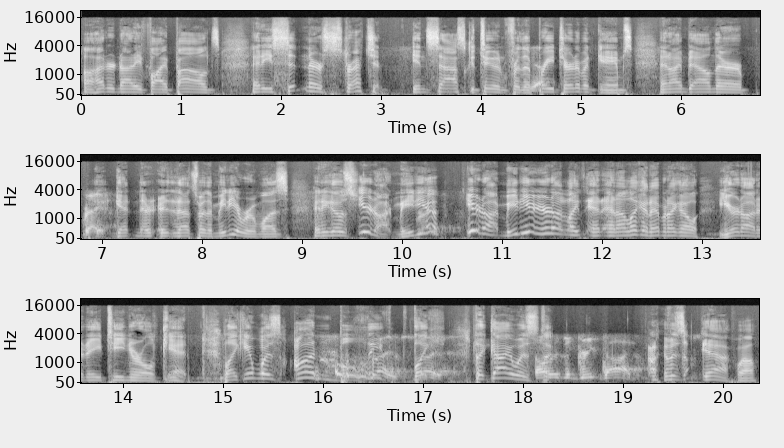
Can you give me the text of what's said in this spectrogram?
195 pounds, and he's sitting there stretching. In Saskatoon for the Yeah. pre-tournament games, and I'm down there Right. getting there. That's where the media room was, and he goes, "You're not media. You're not media. You're not like." And, and I look at him and I go, "You're not an 18 year old kid." Like it was unbelievable. Right, like right. the guy was. Oh, the- there's a Greek god. it was yeah. Well,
